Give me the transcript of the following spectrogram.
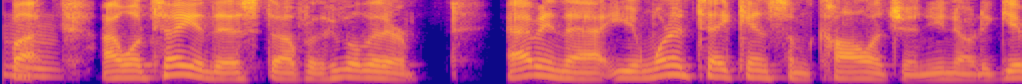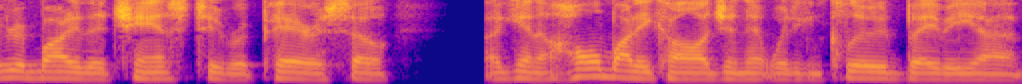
But mm. I will tell you this though, for the people that are having that, you want to take in some collagen, you know, to give your body the chance to repair. So again, a whole body collagen that would include baby uh,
